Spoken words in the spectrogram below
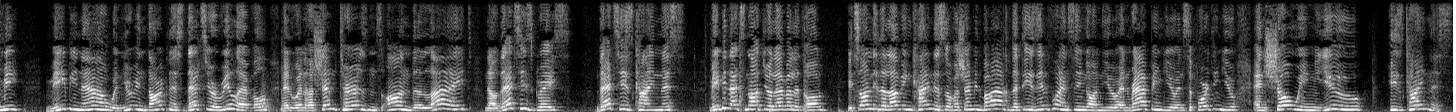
me. Maybe now when you're in darkness, that's your real level, and when Hashem turns on the light, now that's His grace. That's His kindness. Maybe that's not your level at all. It's only the loving kindness of Hashem Yitbarach that is influencing on you and wrapping you and supporting you and showing you His kindness,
